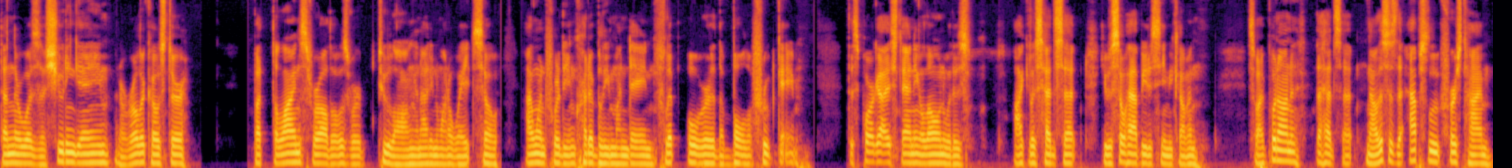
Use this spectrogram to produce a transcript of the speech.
Then there was a shooting game and a roller coaster. But the lines for all those were too long and I didn't want to wait, so I went for the incredibly mundane flip over the bowl of fruit game. This poor guy standing alone with his Oculus headset, he was so happy to see me coming. So I put on the headset. Now, this is the absolute first time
